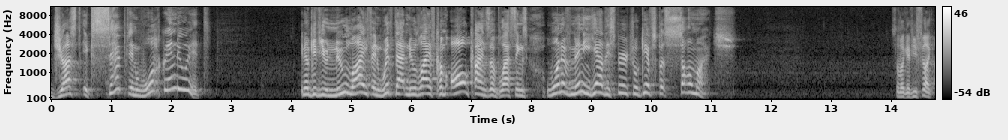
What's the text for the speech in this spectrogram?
Just accept and walk into it. And he'll give you new life, and with that new life come all kinds of blessings. One of many, yeah, the spiritual gifts, but so much. So, look, if you feel like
